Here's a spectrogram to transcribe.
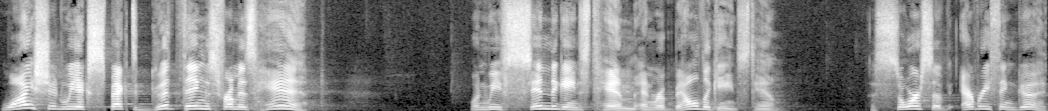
Why should we expect good things from his hand when we've sinned against him and rebelled against him? The source of everything good.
